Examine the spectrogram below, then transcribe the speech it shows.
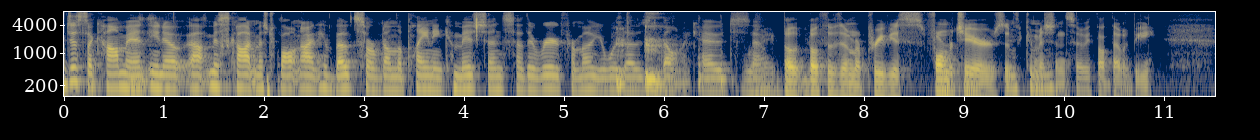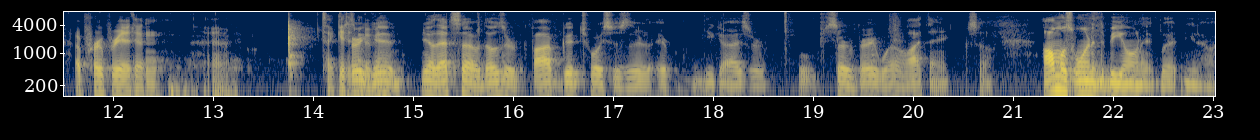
Just a comment, you know, uh, Ms. Scott and Mr. Bauknight have both served on the Planning Commission, so they're very familiar with those development codes, so. Right. Both, both of them are previous former chairs of the commission, so we thought that would be appropriate and um, to get us Very moving. good. Yeah, that's, uh, those are five good choices there. Ev- You guys are, will serve very well, I think, so. I almost wanted to be on it, but, you know,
